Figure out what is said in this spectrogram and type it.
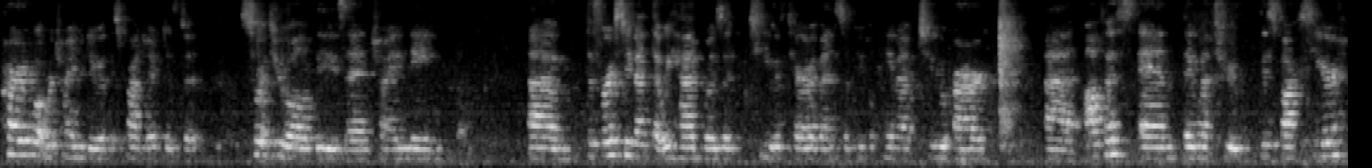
part of what we're trying to do with this project is to sort through all of these and try and name them. Um, the first event that we had was a Tea with Tara event, so people came out to our uh, office and they went through this box here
